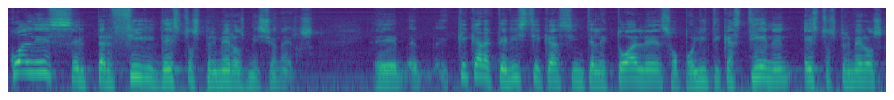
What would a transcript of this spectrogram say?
cuál es el perfil de estos primeros misioneros. Eh, ¿Qué características intelectuales o políticas tienen estos primeros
